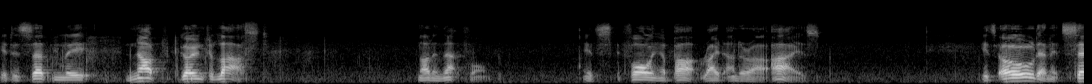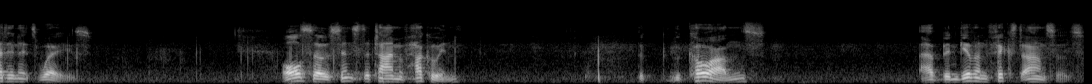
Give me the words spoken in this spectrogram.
It is certainly not going to last. Not in that form. It's falling apart right under our eyes. It's old and it's set in its ways. Also, since the time of Hakuin, the, the koans have been given fixed answers.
